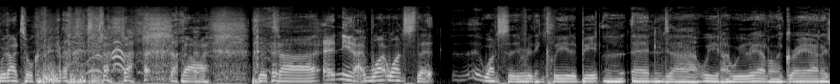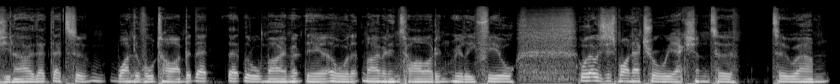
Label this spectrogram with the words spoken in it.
we don't talk about it. no, but uh, and you know, once that once everything cleared a bit, and, and uh, we you know we were out on the ground, as you know, that that's a wonderful time. But that, that little moment there, or that moment in time, I didn't really feel. Well, that was just my natural reaction to to um,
